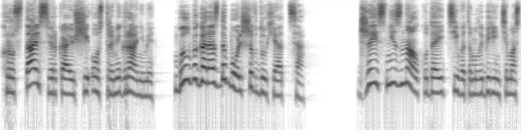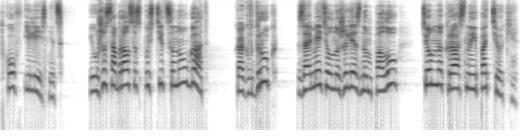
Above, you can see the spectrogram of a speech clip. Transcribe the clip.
Хрусталь, сверкающий острыми гранями, был бы гораздо больше в духе отца. Джейс не знал, куда идти в этом лабиринте мостков и лестниц, и уже собрался спуститься наугад, как вдруг заметил на железном полу темно-красные потеки.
